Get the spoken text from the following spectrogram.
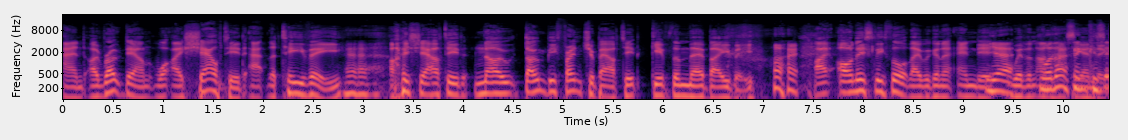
And I wrote down what I shouted at the TV. Yeah. I shouted, "No, don't be French about it. Give them their baby." I honestly thought they were going to end it yeah. with an well, that's it because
